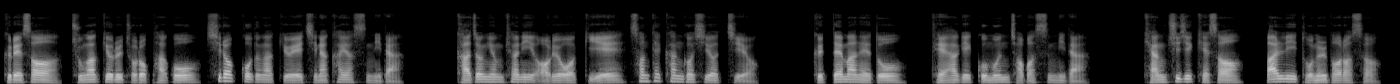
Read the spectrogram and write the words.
그래서 중학교를 졸업하고 실업고등학교에 진학하였습니다. 가정 형편이 어려웠기에 선택한 것이었지요. 그때만 해도 대학의 꿈은 접었습니다. 경 취직해서 빨리 돈을 벌어서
